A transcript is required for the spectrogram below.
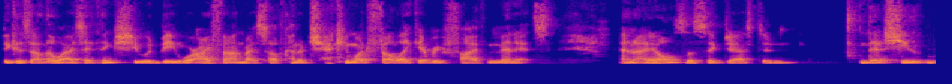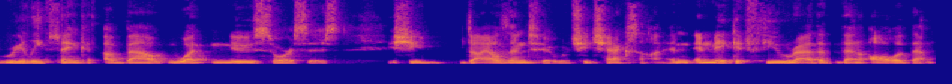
Because otherwise, I think she would be where I found myself kind of checking what felt like every five minutes. And I also suggested that she really think about what news sources she dials into, what she checks on, and, and make it few rather than all of them.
